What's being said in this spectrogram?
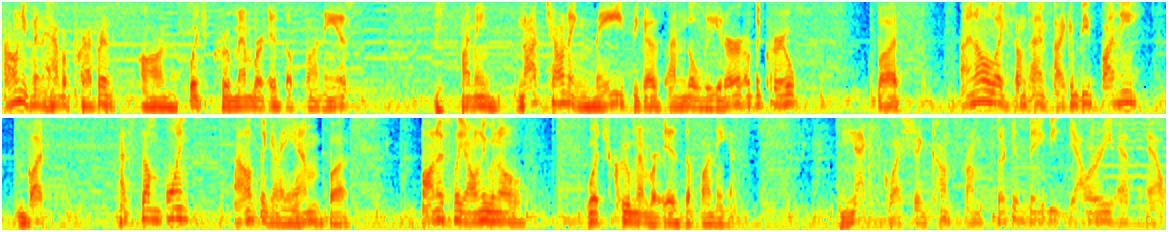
I don't even have a preference on which crew member is the funniest. I mean, not counting me because I'm the leader of the crew, but I know like sometimes I can be funny, but at some point, I don't think I am, but honestly, I don't even know which crew member is the funniest. Next question comes from Circus Babies Gallery FL.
